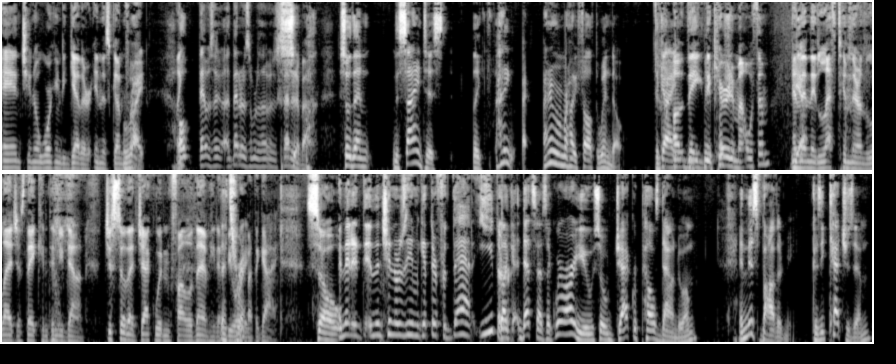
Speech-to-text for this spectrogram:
and Chin Ho working together in this gunfight. Right. Like Oh. that was uh, that was what I was excited so, about. So then the scientist, like, how do you, I, I don't remember how he fell out the window. The guy. Oh, they he they pushed- carried him out with them, and Yeah. then they left him there on the ledge as they continued down, just so that Jack wouldn't follow them. He'd have to That's be worried right. about the guy. So And then it, and then Chin Ho doesn't even get there for that either. like that's I was like, where are you? So Jack repels down to him, and this bothered me because he catches him,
